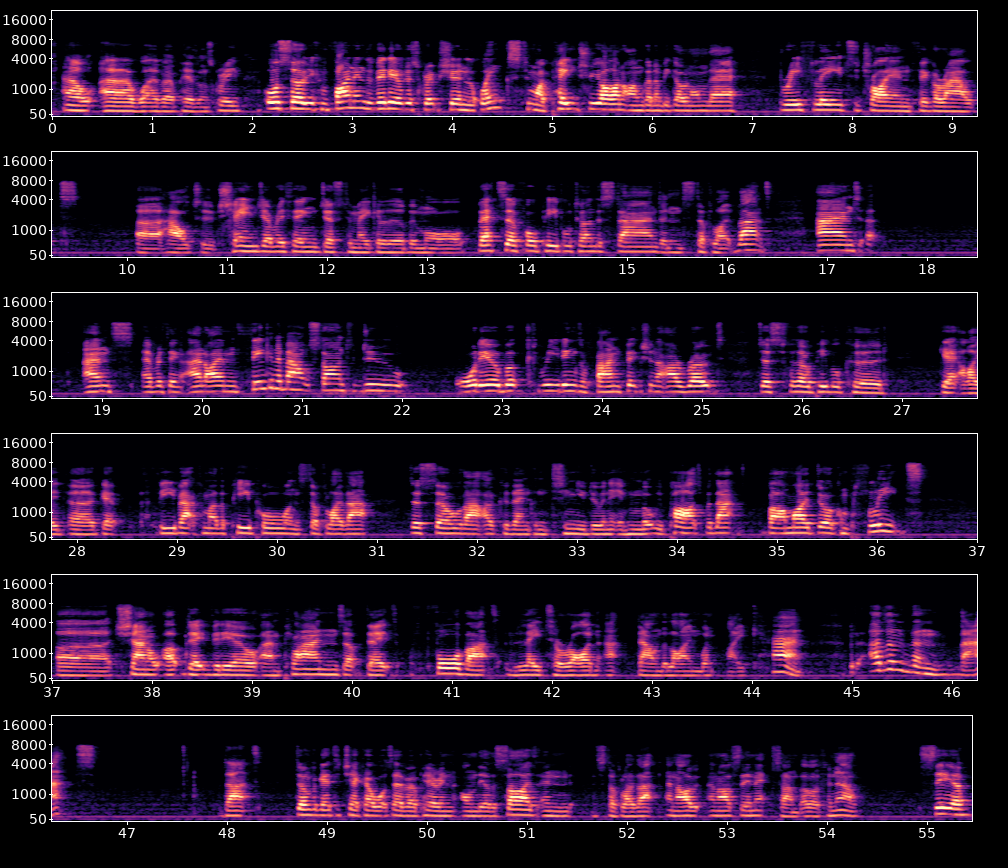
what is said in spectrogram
out uh, whatever appears on screen. Also, you can find in the video description links to my Patreon, I'm going to be going on there briefly to try and figure out uh, how to change everything just to make it a little bit more better for people to understand and stuff like that. And uh, and everything. And I'm thinking about starting to do audiobook readings of fan fiction that I wrote just so people could get uh, get feedback from other people and stuff like that just so that I could then continue doing it in multi parts. But that but I might do a complete uh, channel update video and plans updates for that later on at, down the line when I can. But other than that that don't forget to check out what's ever appearing on the other side and stuff like that. And I'll, and I'll see you next time. Bye bye for now. See ya.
